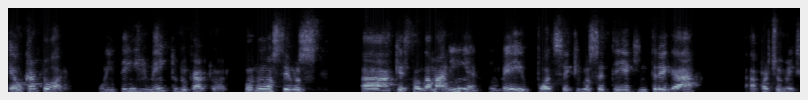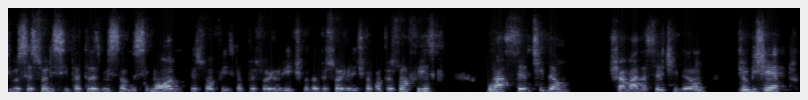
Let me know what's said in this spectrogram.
é, o cartório, o entendimento do cartório. Quando nós temos a questão da marinha no meio, pode ser que você tenha que entregar, a partir do momento que você solicita a transmissão desse imóvel, pessoa física para pessoa jurídica, da pessoa jurídica para pessoa física, uma certidão, chamada certidão de objeto.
